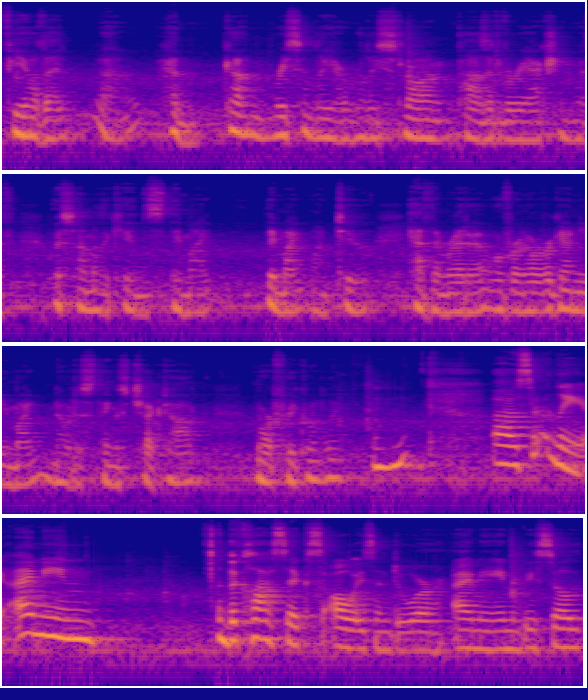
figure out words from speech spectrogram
feel that uh, have gotten recently a really strong positive reaction with, with some of the kids? They might they might want to have them read over and over again. You might notice things checked out more frequently. Mm-hmm. Uh, certainly, I mean, the classics always endure. I mean, we still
